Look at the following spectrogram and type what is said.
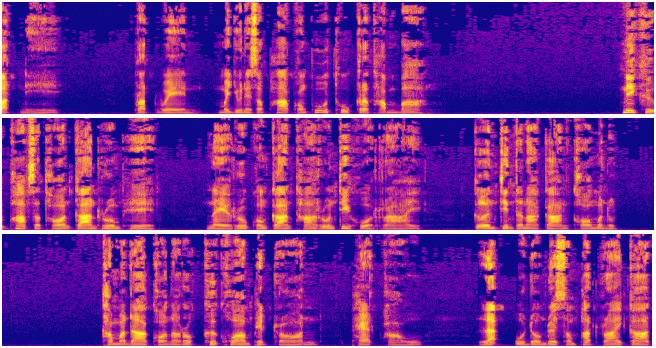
บัดนี้พลัดเวรมาอยู่ในสภาพของผู้ถูกกระทำบ้าง นี่คือภาพสะท้อนการร่วมเพศ ในรูปของการทารุณที่โหดร้าย เกินจินตนาการของมนุษย์ ธรรมดาของนรกคือความเผ็ดร้อน แผดเผา และอุดมด้วยสัมผัสร้ายกาจ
